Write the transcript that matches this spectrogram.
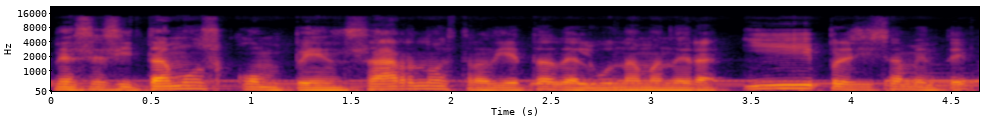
necesitamos compensar nuestra dieta de alguna manera y precisamente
